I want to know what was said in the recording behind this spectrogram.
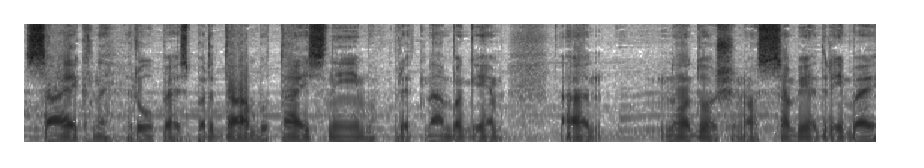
saikne rūpēs par dabu, taisnību, pret nabagiem, nodošanos sabiedrībai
